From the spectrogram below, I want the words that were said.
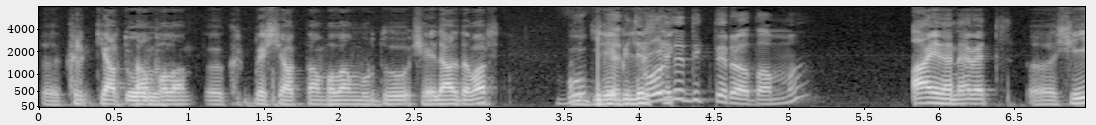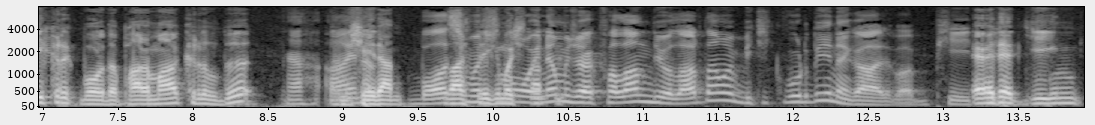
40 ee, yardtan Doğru. falan 45 e, yardtan falan vurduğu şeyler de var. Bu hani petrol dedikleri adam mı? Aynen evet. Ee, şeyi kırık bu arada. Parmağı kırıldı. Heh, hani aynen. Şeyden, Boğaziçi maçında maçından... oynamayacak falan diyorlardı ama bir kick vurdu yine galiba. Bir evet evet giyin,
